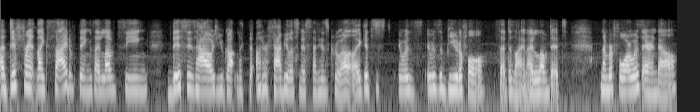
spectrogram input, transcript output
a different like side of things. I loved seeing this is how you got like the utter fabulousness that is Cruella. Like it's just it was it was a beautiful set design. I loved it. Number four was Arendelle,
